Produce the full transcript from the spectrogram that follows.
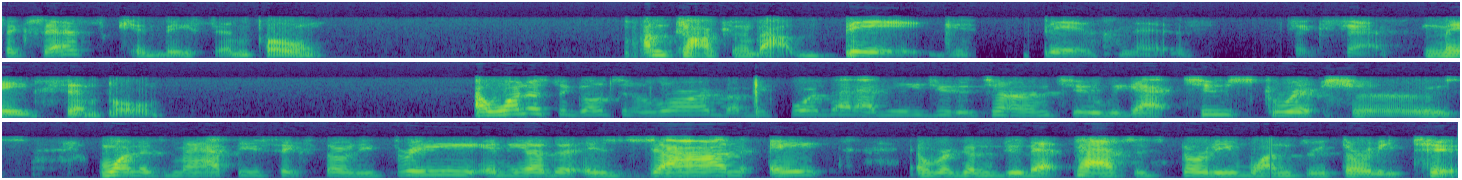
success can be simple. I'm talking about big business success made simple. I want us to go to the Lord, but before that, I need you to turn to. We got two scriptures. One is Matthew six thirty three, and the other is John eight, and we're going to do that passage thirty one through thirty two.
